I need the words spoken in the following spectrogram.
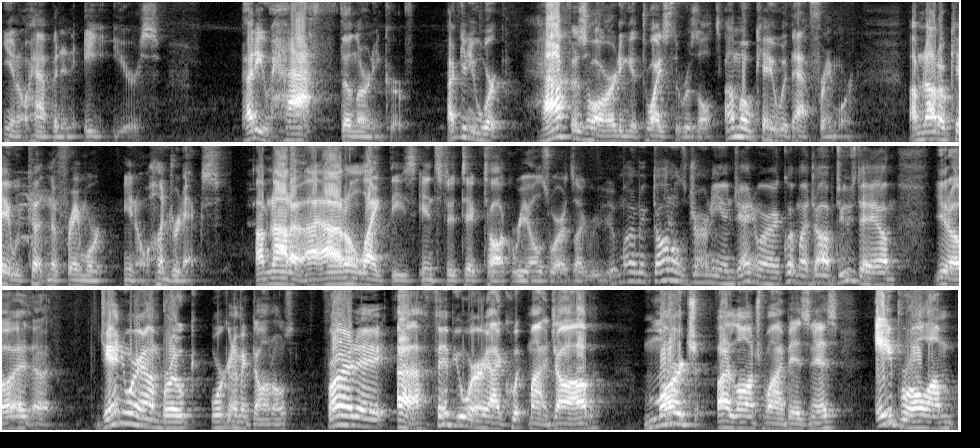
you know, happen in 8 years. How do you half the learning curve? How can you work half as hard and get twice the results? I'm okay with that framework. I'm not okay with cutting the framework, you know, 100x. I'm not I don't like these Insta TikTok reels where it's like my McDonald's journey in January. I quit my job Tuesday. I'm, you know, uh, January I'm broke working at McDonald's. Friday, uh, February I quit my job. March I launched my business. April I'm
